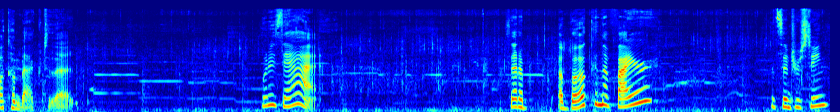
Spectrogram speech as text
I'll come back to that. What is that? Is that a, a book in the fire? That's interesting.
